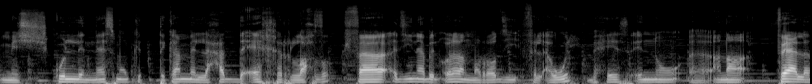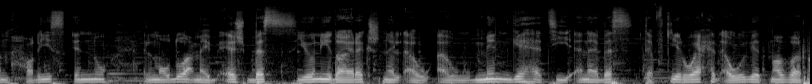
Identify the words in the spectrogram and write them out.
مش كل الناس ممكن تكمل لحد آخر لحظة. فأدينا بنقولها المرة دي في الأول بحيث إنه أنا فعلا حريص إنه الموضوع ما يبقاش بس unidirectional أو أو من جهتي أنا بس تفكير واحد أو وجهة نظر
